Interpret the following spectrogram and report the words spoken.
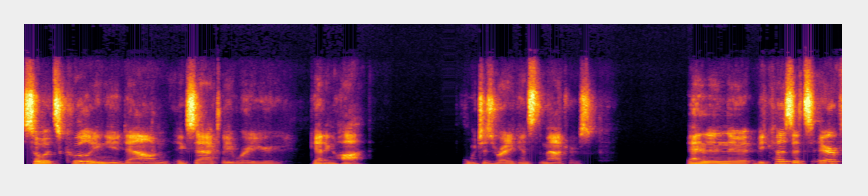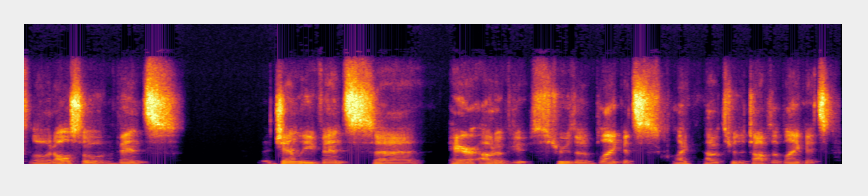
So it's cooling you down exactly where you're getting hot, which is right against the mattress. And then there, because it's airflow, it also vents, gently vents uh, air out of you through the blankets, like out through the top of the blankets,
